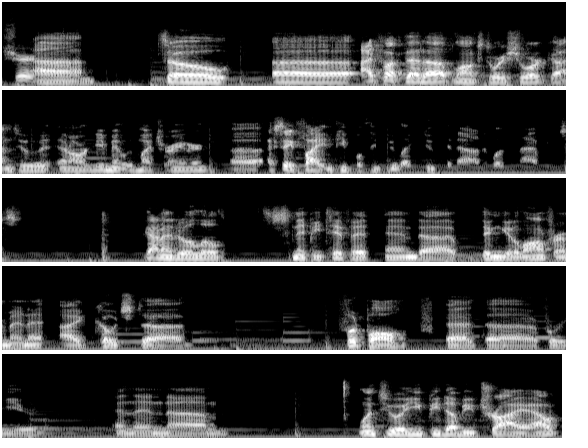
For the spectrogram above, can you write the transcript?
Sure. Um, so uh, I fucked that up. Long story short, got into an argument with my trainer. Uh, I say fight, and people think we like duked it out. It wasn't that. We just got into a little snippy tiffet and uh, didn't get along for a minute. I coached uh, football at, uh, for a year, and then um, went to a UPW tryout.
